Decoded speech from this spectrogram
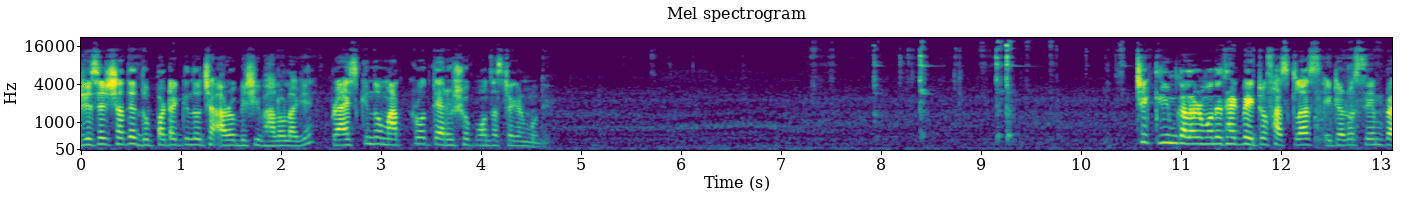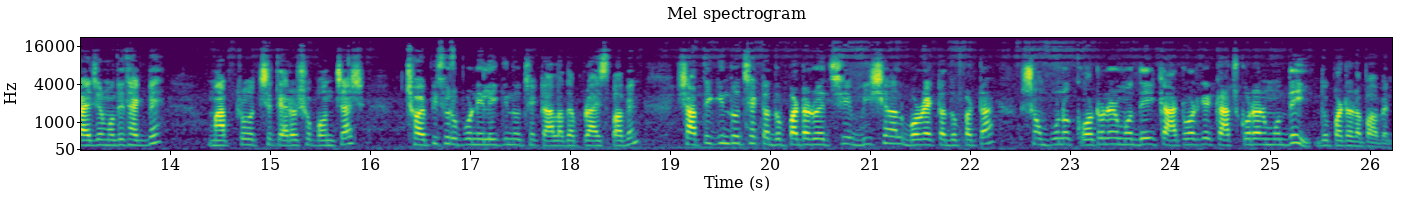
ড্রেসের সাথে দোপাটা কিন্তু হচ্ছে আরও বেশি ভালো লাগে। প্রাইস কিন্তু মাত্র তেরোশো পঞ্চাশ টাকার মধ্যে। হচ্ছে ক্রিম কালারের মধ্যে থাকবে, এটাও ফার্স্ট ক্লাস এটারও সেম প্রাইজের মধ্যে থাকবে। মাত্র হচ্ছে তেরোশো পঞ্চাশ। ছয় পিসের উপর নিলেই কিন্তু হচ্ছে একটা আলাদা প্রাইস পাবেন। সাথে কিন্তু হচ্ছে একটা দোপাট্টা রয়েছে, বিশাল বড় একটা দোপাট্টা। সম্পূর্ণ কটনের মধ্যেই কাটওয়ার্কের কাজ করার মধ্যেই দোপাট্টাটা পাবেন।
